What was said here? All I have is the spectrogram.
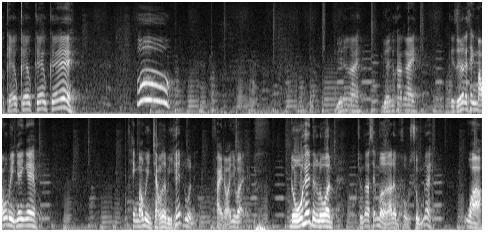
Ok ok ok ok. Oh biến ra ngay biến cho khác ngay. Cái dưới là cái thanh máu của mình nha anh em. Thanh máu mình chẳng bao giờ mình hết luôn ấy. phải nói như vậy. Đố hết được luôn. Chúng ta sẽ mở ra được một khẩu súng này. Wow,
